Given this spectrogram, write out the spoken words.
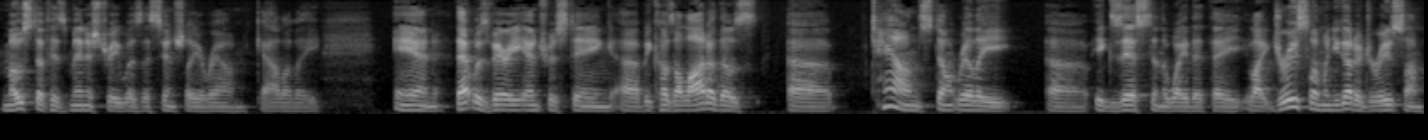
most of his ministry was essentially around Galilee, and that was very interesting uh, because a lot of those uh, towns don't really uh, exist in the way that they like Jerusalem. When you go to Jerusalem,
